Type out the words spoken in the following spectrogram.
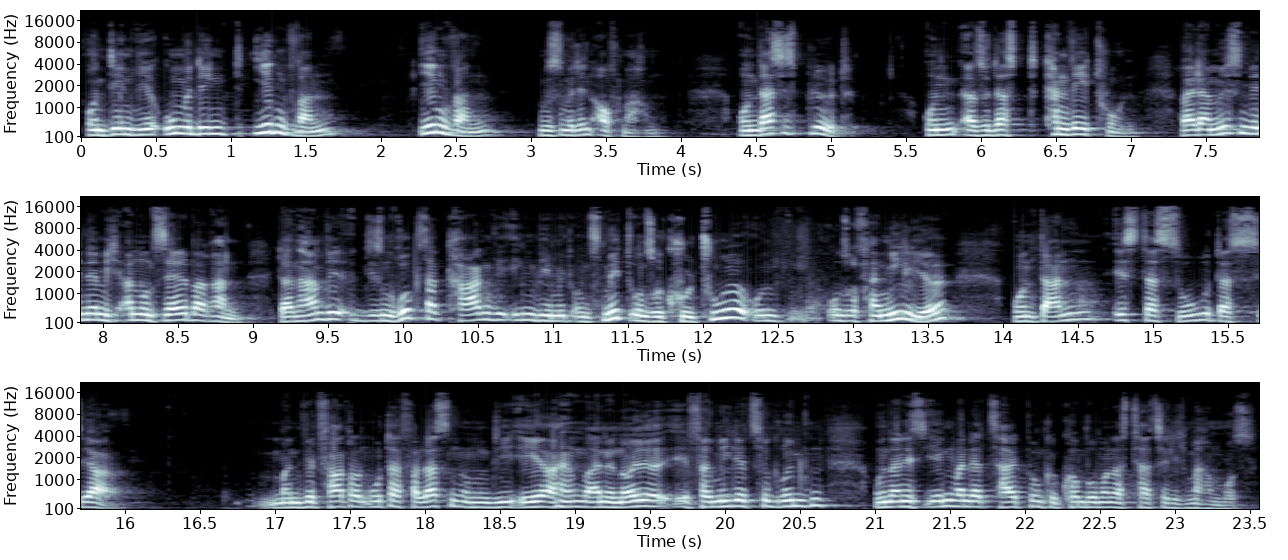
und den wir unbedingt irgendwann, irgendwann müssen wir den aufmachen. Und das ist blöd. Und also das kann wehtun, weil da müssen wir nämlich an uns selber ran. Dann haben wir diesen Rucksack tragen wir irgendwie mit uns mit, unsere Kultur und unsere Familie. Und dann ist das so, dass ja man wird Vater und Mutter verlassen, um die Ehe, um eine neue Familie zu gründen. Und dann ist irgendwann der Zeitpunkt gekommen, wo man das tatsächlich machen muss.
